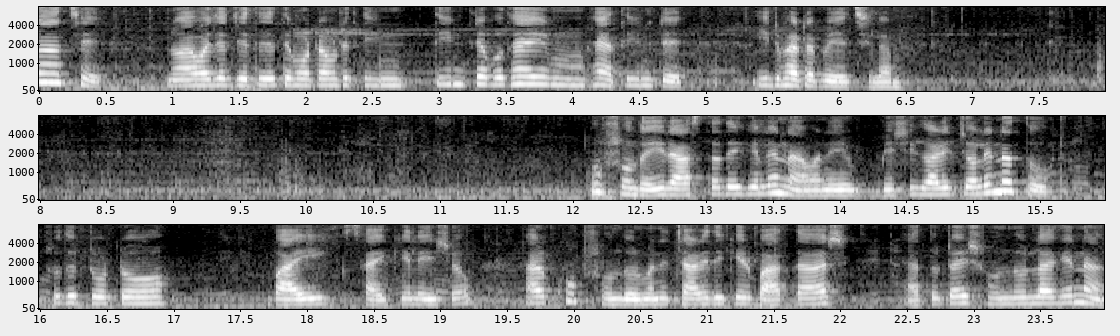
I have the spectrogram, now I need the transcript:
না আছে, নয়াবাজার যেতে যেতে মোটামুটি তিন, তিনটে বোধহয় হ্যাঁ তিনটে। ইটভাটা পেয়েছিলাম। খুব সুন্দর। এই রাস্তা দিয়ে গেলে না মানে বেশি গাড়ি চলে না তো? শুধু টোটো, বাইক, সাইকেল এইসব। আর খুব সুন্দর মানে চারিদিকের বাতাস এতটাই সুন্দর লাগে না?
